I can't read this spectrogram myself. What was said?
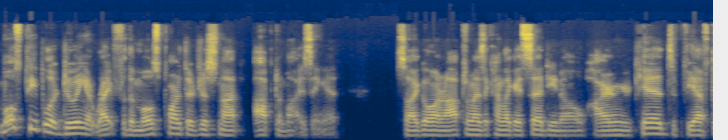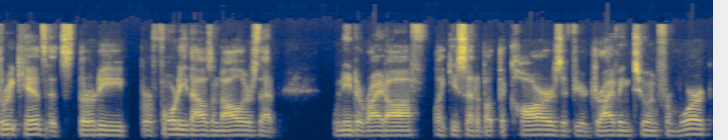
Most people are doing it right for the most part. They're just not optimizing it. So I go on and optimize it kind of like I said, you know, hiring your kids. If you have three kids, it's 30 or $40,000 that we need to write off. Like you said about the cars. If you're driving to and from work,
